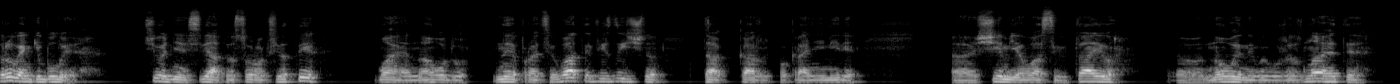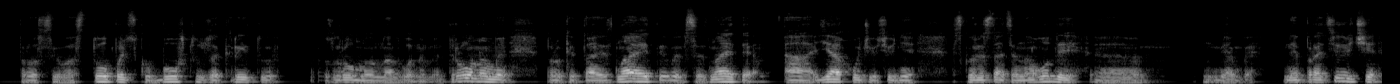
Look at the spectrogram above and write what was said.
Здоровенькі були. Сьогодні свято 40 святих. Має нагоду не працювати фізично, так кажуть, по крайній мірі. Е, З чим я вас вітаю. Е, Новини ви вже знаєте про Севастопольську буфту закриту, розгромлену надводними дронами. Про Китай знаєте, ви все знаєте. А я хочу сьогодні скористатися нагоди, е, якби не працюючи,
